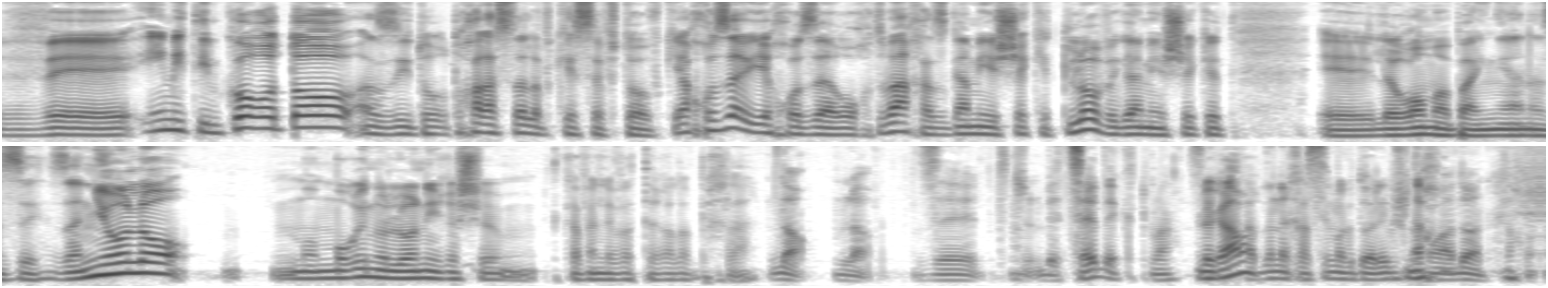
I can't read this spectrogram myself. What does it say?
ואם היא תמכור אותו, אז היא תוכל לעשות עליו כסף טוב. כי החוזה יהיה חוזה ארוך טווח, אז גם יהיה שקט לו וגם יהיה שקט אה, לרומא בעניין הזה. זניולו, מ- מורינו לא נראה שמתכוון לוותר עליו בכלל. לא, לא. זה בצדק, מה? זה לגמרי. אחד הנכסים הגדולים של נכון, המועדון. נכון.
